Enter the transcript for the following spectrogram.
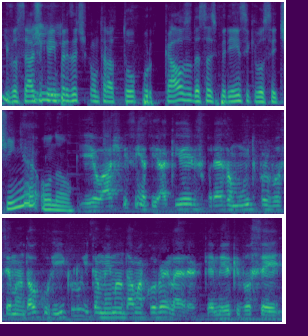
E você acha e... que a empresa te contratou por causa dessa experiência que você tinha ou não? Eu acho que sim, assim, aqui eles prezam muito por você mandar o currículo e também mandar uma cover letter, que é meio que você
